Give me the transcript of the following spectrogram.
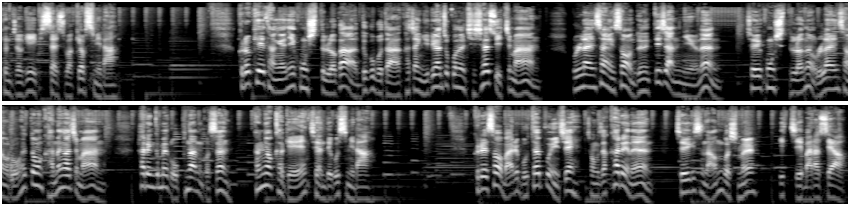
견적이 비쌀 수밖에 없습니다. 그렇게 당연히 공식 딜러가 누구보다 가장 유리한 조건을 제시할 수 있지만 온라인상에서 눈에 띄지 않는 이유는 저희 공식 딜러는 온라인상으로 활동은 가능하지만 할인 금액을 오픈하는 것은 강력하게 제한되고 있습니다. 그래서 말을 못할 뿐이지 정작 할인은 저에게서 나온 것임을 잊지 말아주세요.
